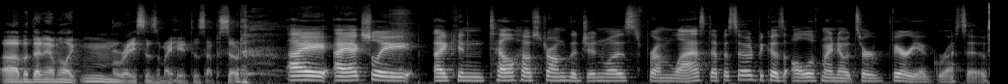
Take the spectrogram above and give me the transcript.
Uh, but then I'm like, mm, racism. I hate this episode. I I actually I can tell how strong the gin was from last episode because all of my notes are very aggressive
